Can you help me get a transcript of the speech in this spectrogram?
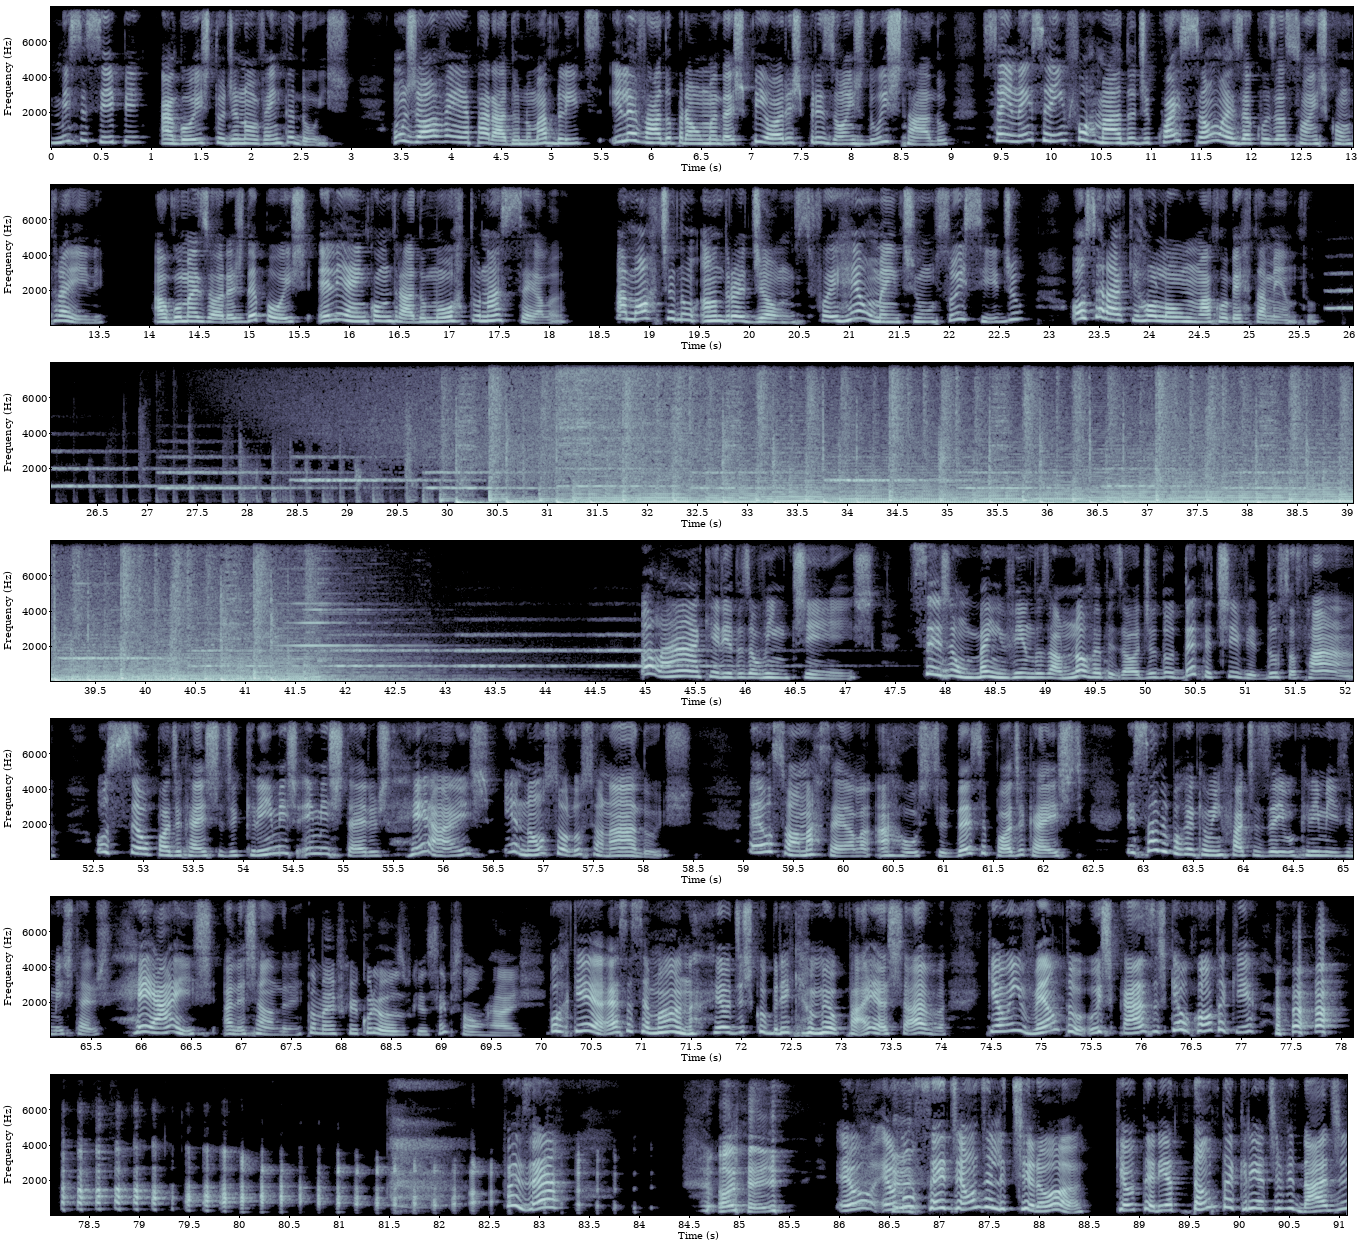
Mississippi, agosto de 92. Um jovem é parado numa blitz e levado para uma das piores prisões do estado, sem nem ser informado de quais são as acusações contra ele. Algumas horas depois, ele é encontrado morto na cela. A morte do Andrew Jones foi realmente um suicídio ou será que rolou um acobertamento? Queridos ouvintes! Sejam bem-vindos ao novo episódio do Detetive do Sofá, o seu podcast de crimes e mistérios reais e não solucionados. Eu sou a Marcela, a host desse podcast. E sabe por que, que eu enfatizei o crimes e mistérios reais, Alexandre? Também fiquei curioso, porque sempre são reais. Porque essa semana eu descobri que o meu pai achava que eu invento os casos que eu conto aqui. pois é. Olha aí. Eu, eu não sei de onde ele tirou que eu teria tanta criatividade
